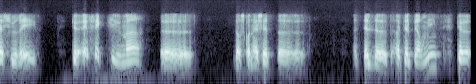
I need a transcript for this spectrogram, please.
s'assurer que effectivement, euh, lorsqu'on achète euh, un, tel, un tel permis, que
